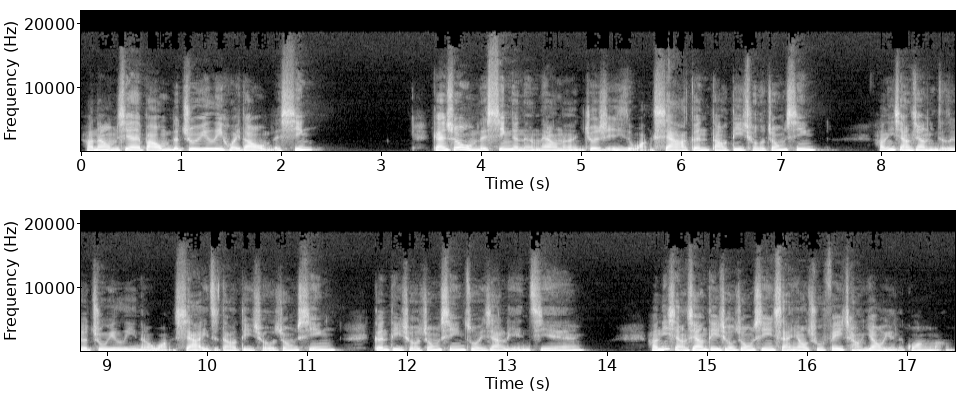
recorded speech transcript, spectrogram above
好，那我们现在把我们的注意力回到我们的心。感受我们的心的能量呢，就是一直往下跟到地球的中心。好，你想象你的这个注意力呢，往下一直到地球的中心，跟地球中心做一下连接。好，你想象地球中心闪耀出非常耀眼的光芒，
